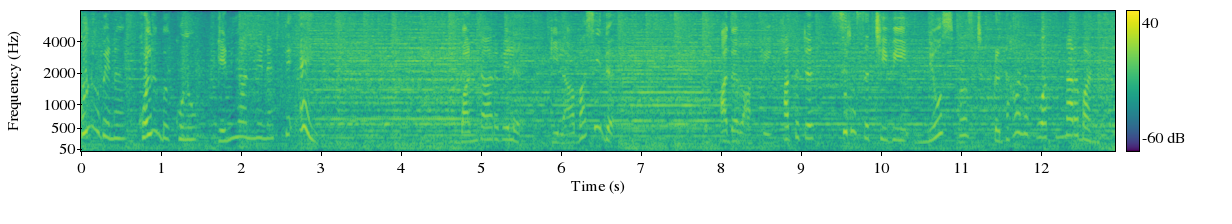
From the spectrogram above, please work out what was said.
කුණු වෙන කොළඹ කුණු ගෙනියන්නේ නැත්තේ ඇයි. බණ්ඩාරවෙල ගිලා බසිද. අද රාත්‍රී හතට සිරස TV නිවස් ෆස්ට් ප්‍රධාන පුවත් නරබන්න.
